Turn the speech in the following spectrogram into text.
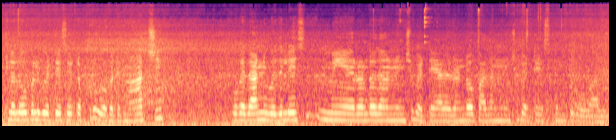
ఇట్లా లోపలికి పెట్టేసేటప్పుడు ఒకటి మార్చి ఒక దాన్ని వదిలేసి మీ రెండో దాని నుంచి పెట్టేయాలి. రెండో పాదం నుంచి పెట్టేసుకుంటూ పోవాలి.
